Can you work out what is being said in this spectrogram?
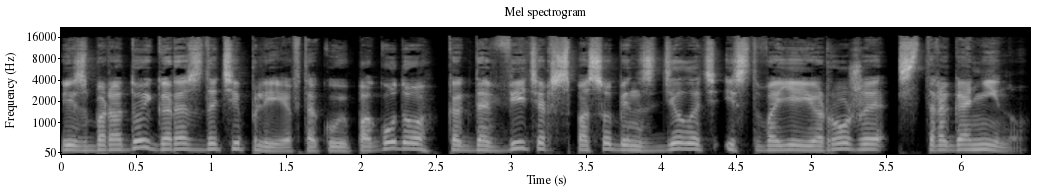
И с бородой гораздо теплее в такую погоду, когда ветер способен сделать из твоей рожи строганину.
